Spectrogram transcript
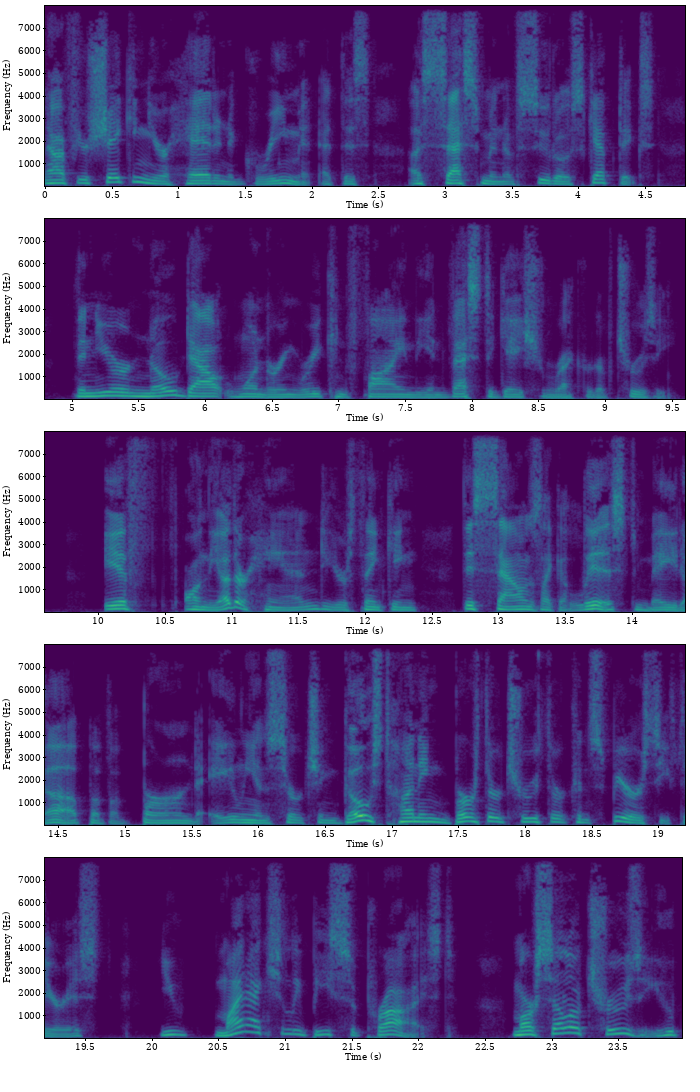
Now, if you're shaking your head in agreement at this assessment of pseudo skeptics, then you're no doubt wondering where you can find the investigation record of Truzzi. If, on the other hand, you're thinking, this sounds like a list made up of a burned, alien searching, ghost hunting, birther truther conspiracy theorist, you might actually be surprised. Marcello Truzzi, who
